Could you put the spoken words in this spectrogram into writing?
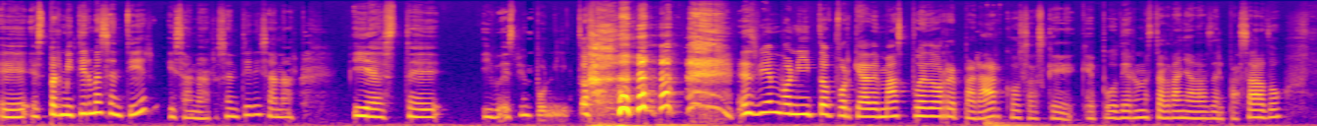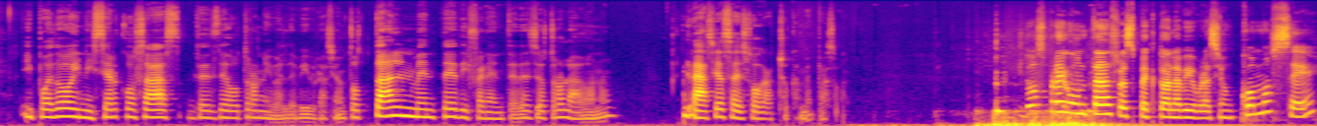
Eh, es permitirme sentir y sanar, sentir y sanar. Y este, y es bien bonito. es bien bonito porque además puedo reparar cosas que, que, pudieron estar dañadas del pasado y puedo iniciar cosas desde otro nivel de vibración, totalmente diferente, desde otro lado, ¿no? Gracias a eso gacho que me pasó. Dos preguntas respecto a la vibración. ¿Cómo sé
